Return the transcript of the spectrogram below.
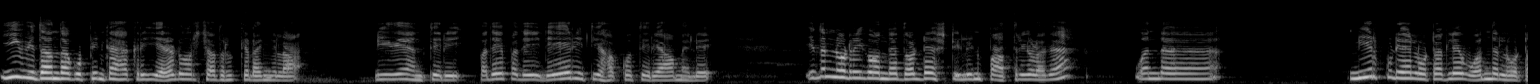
ಈ ವಿಧಾನದಾಗ ಉಪ್ಪಿನಕಾಯಿ ಹಾಕ್ರಿ, ಎರಡು ವರ್ಷ ಆದರೂ ಕೆಡಂಗಿಲ್ಲ. ನೀವೇ ಅಂತೀರಿ. ಪದೇ ಪದೇ ಇದೇ ರೀತಿ ಹಾಕ್ಕೋತೀರಿ ಆಮೇಲೆ. ಇದನ್ನು ನೋಡ್ರಿ ಈಗ ಒಂದು ದೊಡ್ಡ ಸ್ಟೀಲಿನ ಪಾತ್ರೆಯೊಳಗೆ ಒಂದು ನೀರು ಕುಡಿಯೋ ಲೋಟದಲ್ಲೇ ಒಂದು ಲೋಟ.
